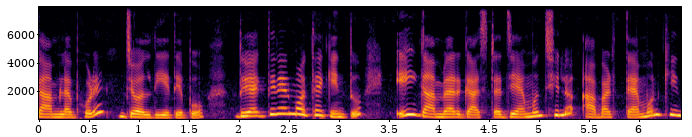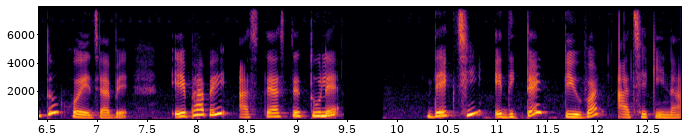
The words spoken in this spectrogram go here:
গামলা ভরে জল দিয়ে দেব। দু একদিনের মধ্যে কিন্তু এই গামলার গাছটা যেমন ছিল আবার তেমন কিন্তু হয়ে যাবে। এভাবেই আস্তে আস্তে তুলে দেখছি এদিকটায় টিউবার আছে কি না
